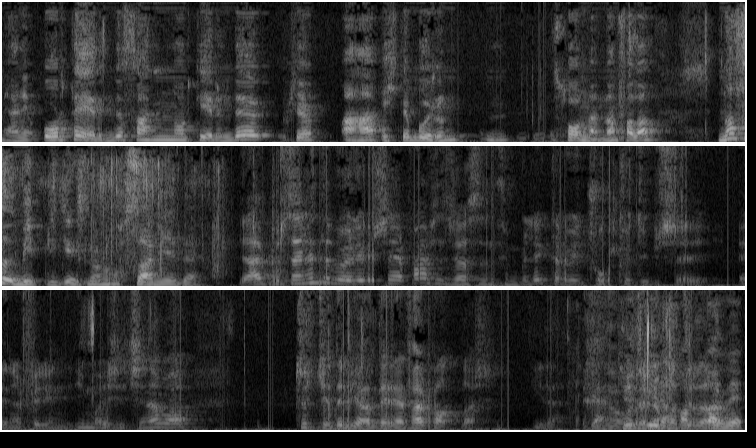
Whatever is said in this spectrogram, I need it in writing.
yani orta yerinde sahnenin orta yerinde işte, aha işte buyurun Solman'dan falan. Nasıl bipleyeceksin onu o saniyede? Yani bu sene de böyle bir şey yaparsa Justin Timberlake tabii çok kötü bir şey NFL'in imajı için ama Türkiye'de bir anda NFL patlar yine. Yani Türkiye'de patlar ve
